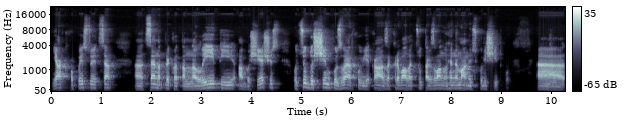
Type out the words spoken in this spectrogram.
як описується, це, наприклад, там на липі або ще щось. Оцю дощинку зверху, яка закривала цю так звану генеманівську решітку, е, е,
